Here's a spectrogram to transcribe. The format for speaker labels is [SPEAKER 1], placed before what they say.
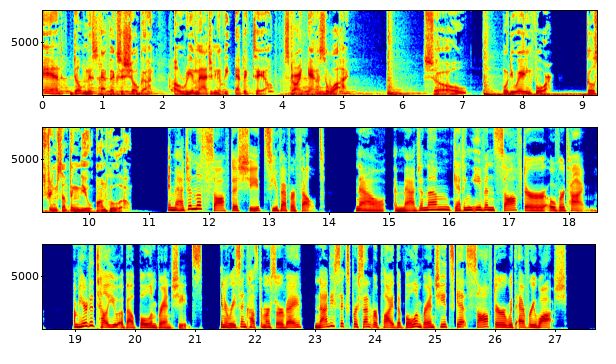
[SPEAKER 1] And don't miss FX's Shogun, a reimagining of the epic tale, starring Anna Sawai. So, what are you waiting for? Go stream something new on Hulu.
[SPEAKER 2] Imagine the softest sheets you've ever felt. Now, imagine them getting even softer over time. I'm here to tell you about Boll and Branch sheets. In a recent customer survey, 96% replied that Boll and Branch sheets get softer with every wash.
